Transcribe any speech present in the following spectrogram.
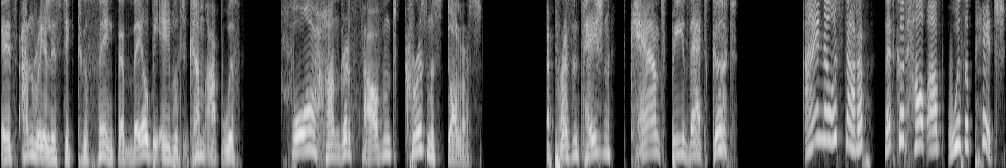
It's unrealistic to think that they'll be able to come up with 400,000 Christmas dollars. A presentation can't be that good. I know a startup that could help out with a pitch.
